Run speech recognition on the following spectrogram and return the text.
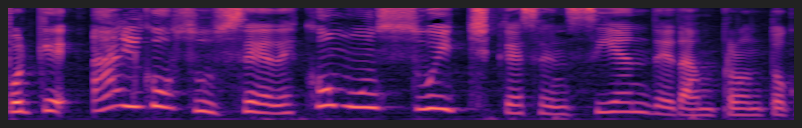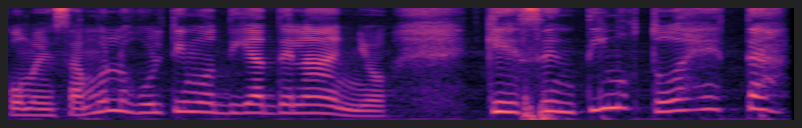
porque algo sucede, es como un switch que se enciende tan pronto comenzamos los últimos días del año, que sentimos todas estas,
